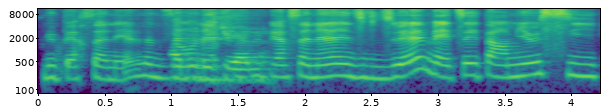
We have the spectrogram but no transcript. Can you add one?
plus personnels, disons, plus personnels, individuels, mais tant mieux si,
